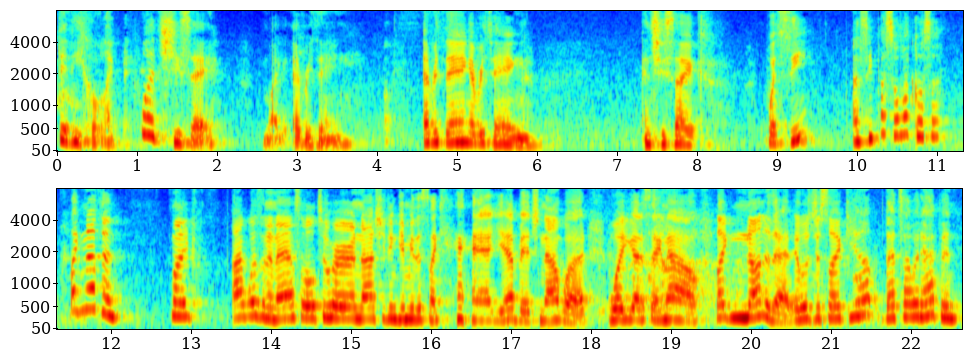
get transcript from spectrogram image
te dijo?" Like, what'd she say? Like, everything, everything, everything. And she's like, pues sí, así pasó la cosa. Like nothing. Like, I wasn't an asshole to her, and now she didn't give me this, like, yeah, bitch, now what? What you gotta say now? Like, none of that. It was just like, yep, that's how it happened.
